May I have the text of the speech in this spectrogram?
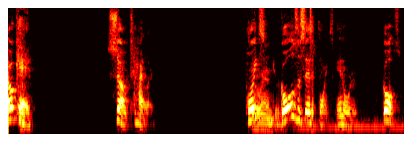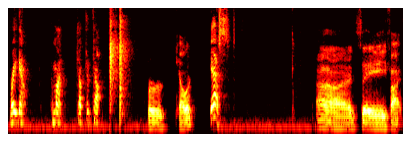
Okay, so Tyler, points, goals, assists, points in order. Goals right now. Come on, chop, chop, chop. For Keller, Yes, uh, I'd say five.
